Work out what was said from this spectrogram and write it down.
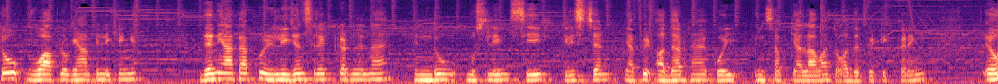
तो वो आप लोग यहाँ पे लिखेंगे। देन यहाँ पे आपको रिलीजन सेलेक्ट कर लेना है। हिंदू, मुस्लिम, सिख, क्रिश्चियन या फिर अदर है, कोई इन सब के अलावा तो अदर पे टिक करेंगे। तो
